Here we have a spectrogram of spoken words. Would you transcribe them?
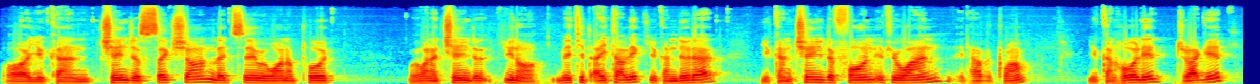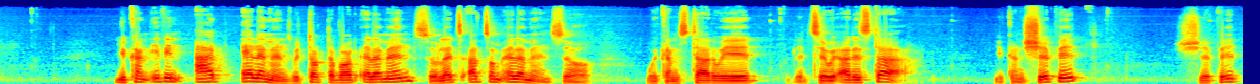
or you can change a section. Let's say we want to put, we want to change the, you know, make it italic. You can do that. You can change the font if you want. It have a prompt. You can hold it, drag it. You can even add elements. We talked about elements, so let's add some elements. So we can start with, let's say we add a star. You can shape it, shape it,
